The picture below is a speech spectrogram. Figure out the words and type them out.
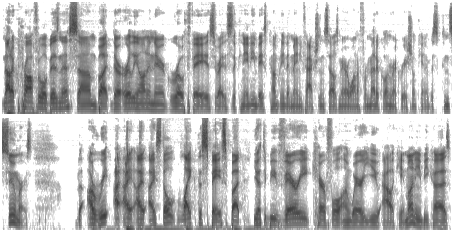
not a profitable business, um, but they're early on in their growth phase, right? This is a Canadian based company that manufactures and sells marijuana for medical and recreational cannabis consumers. The, I, re, I, I, I still like the space, but you have to be very careful on where you allocate money because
